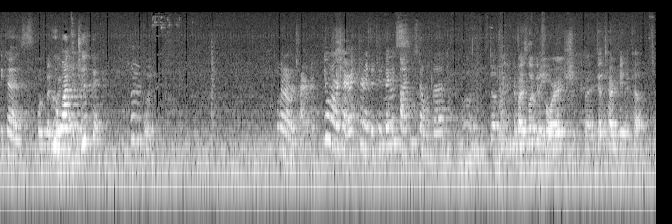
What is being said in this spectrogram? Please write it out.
Because What who way to wants a have it? toothpick? Exactly. Went on retirement. You want a retirement, turn it into a toothpick, it's fine. Who's done with that? Everybody's looking for it, but got tired of being a cup, so.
